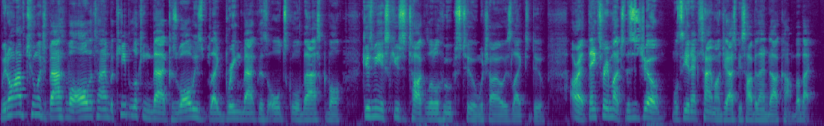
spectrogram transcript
we don't have too much basketball all the time, but keep looking back because we'll always like bring back this old school basketball. Gives me an excuse to talk little hoops too, which I always like to do. All right, thanks very much. This is Joe. We'll see you next time on jaspyshobbyland.com. Bye bye.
